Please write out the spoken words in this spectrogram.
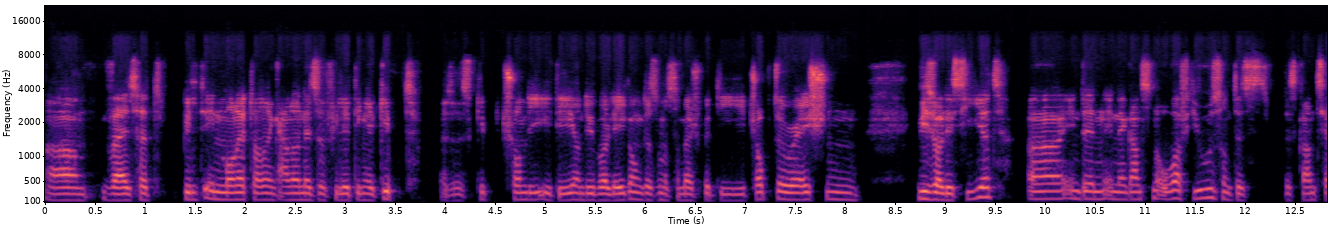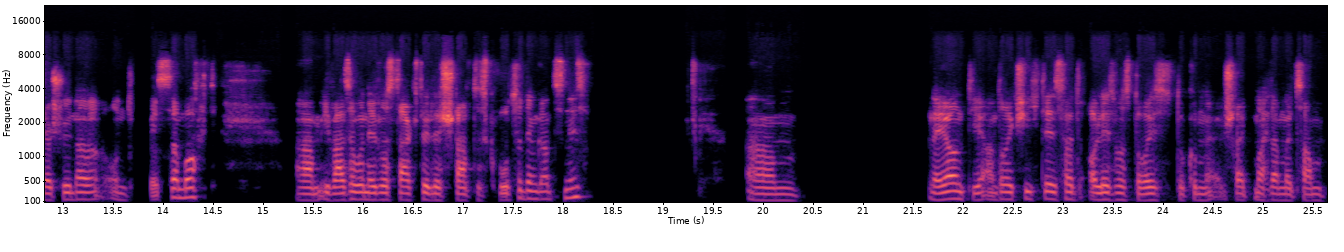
ähm, weil es halt Built-in-Monitoring auch noch nicht so viele Dinge gibt. Also es gibt schon die Idee und die Überlegung, dass man zum Beispiel die Job Duration visualisiert äh, in, den, in den ganzen Overviews und das, das Ganze ja schöner und besser macht. Ähm, ich weiß aber nicht, was der aktuelle Status quo zu dem Ganzen ist. Ähm, naja, und die andere Geschichte ist halt, alles, was da ist, da schreibt man halt einmal zusammen.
